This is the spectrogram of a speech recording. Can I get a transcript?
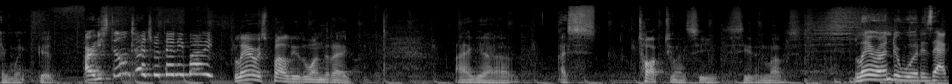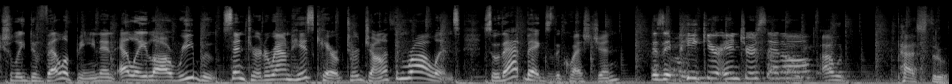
it went good. Are you still in touch with anybody? Blair is probably the one that I, I, uh, I talk to and see see the most. Blair Underwood is actually developing an LA Law reboot centered around his character, Jonathan Rollins. So that begs the question Does it pique your interest at all? I would pass through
